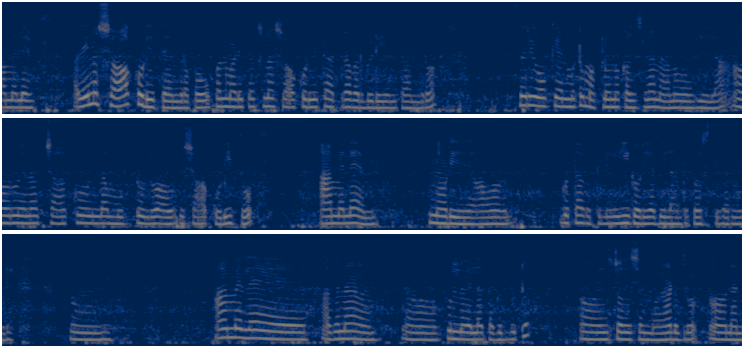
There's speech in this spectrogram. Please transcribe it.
ಆಮೇಲೆ ಅದೇನೋ ಶಾಕ್ ಹೊಡಿಯುತ್ತೆ ಅಂದ್ರಪ್ಪ. ಓಪನ್ ಮಾಡಿದ ತಕ್ಷಣ ಶಾಕ್ ಹೊಡಿಯುತ್ತೆ, ಹತ್ರ ಬರಬೇಡಿ ಅಂತ ಅಂದರು. ಸರಿ, ಓಕೆ ಅಂದ್ಬಿಟ್ಟು ಮಕ್ಕಳನ್ನು ಕಳಿಸಲ್ಲ, ನಾನು ಹೋಗಲಿಲ್ಲ. ಅವರು ಏನೋ ಚಾಕುವಿಂದ ಮುಟ್ಟಿದ್ರು, ಅವ್ರಿಗೂ ಶಾಕ್ ಹೊಡೀತು. ಆಮೇಲೆ ನೋಡಿ, ಅವ ಗೊತ್ತಾಗುತ್ತಿಲ್ಲ, ಈಗ ಹೊಡಿಯೋದಿಲ್ಲ ಅಂತ ತೋರಿಸ್ತಿದ್ದಾರೆ ನೋಡಿ. ಆಮೇಲೆ ಅದನ್ನು ಫುಲ್ಲು ಎಲ್ಲ ತೆಗೆದ್ಬಿಟ್ಟು ಇನ್ಸ್ಟಾಲೇಷನ್ ಮಾಡಿದ್ರು. ನನ್ನ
